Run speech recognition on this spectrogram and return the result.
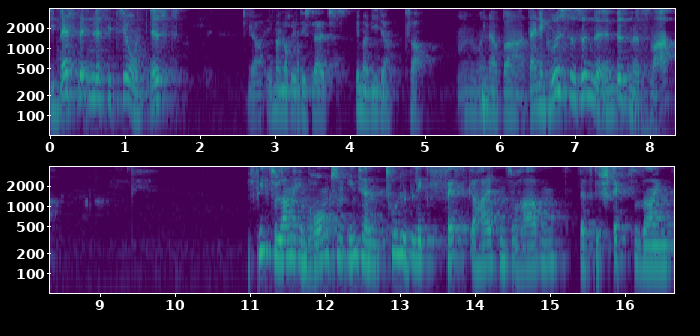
Die beste Investition ist? Ja, immer noch in dich selbst, immer wieder, klar. Wunderbar. Deine größte Sünde im Business war? Viel zu lange im brancheninternen Tunnelblick festgehalten zu haben, festgesteckt zu sein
